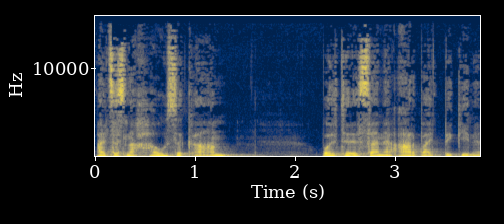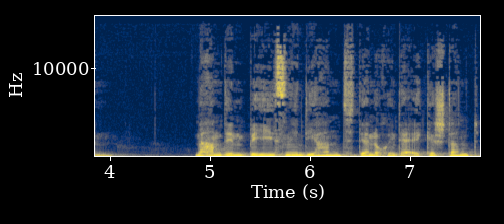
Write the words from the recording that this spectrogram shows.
Als es nach Hause kam, wollte es seine Arbeit beginnen, nahm den Besen in die Hand, der noch in der Ecke stand,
